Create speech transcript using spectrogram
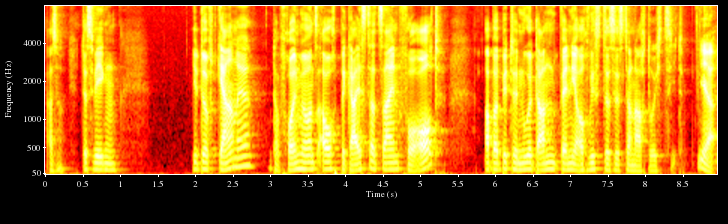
also deswegen, ihr dürft gerne, da freuen wir uns auch, begeistert sein vor Ort, aber bitte nur dann, wenn ihr auch wisst, dass es danach durchzieht. Ja,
